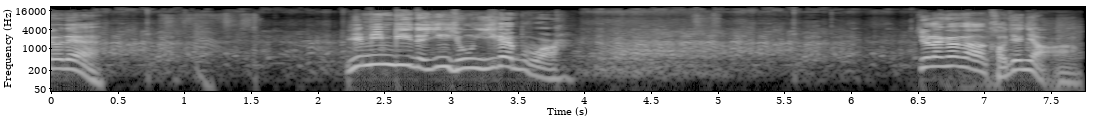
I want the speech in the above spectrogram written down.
对不对？人民币的英雄一概不玩。就来看看烤煎饺啊，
